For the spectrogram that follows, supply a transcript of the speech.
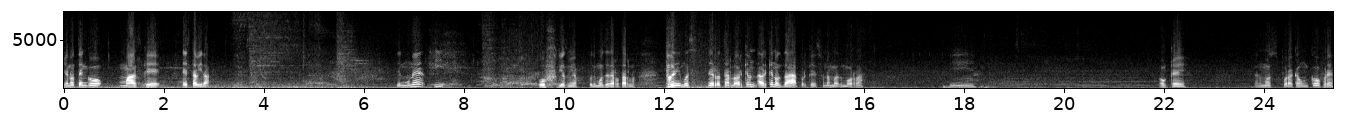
Ya no tengo más que esta vida. Inmune y... Uf, Dios mío, pudimos derrotarlo. Pudimos derrotarlo. A ver qué, a ver qué nos da, porque es una mazmorra. Y... Ok. Tenemos por acá un cofre.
